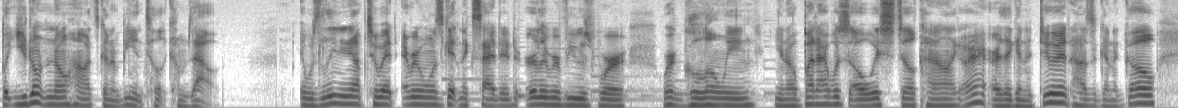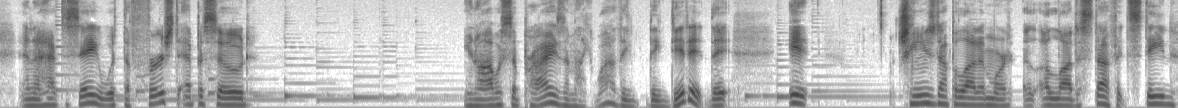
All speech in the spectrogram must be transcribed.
but you don't know how it's going to be until it comes out. It was leading up to it. Everyone was getting excited. Early reviews were were glowing you know but i was always still kind of like all right are they gonna do it? How's it gonna go? And i have to say with the first episode you know i was surprised. I'm like wow they they did it. They it changed up a lot of more a lot of stuff. It stayed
